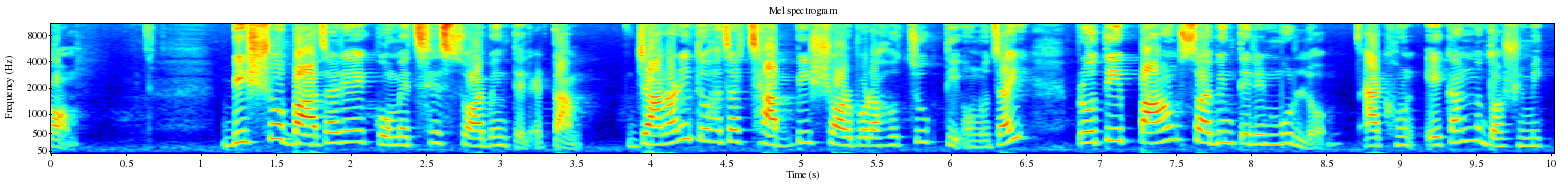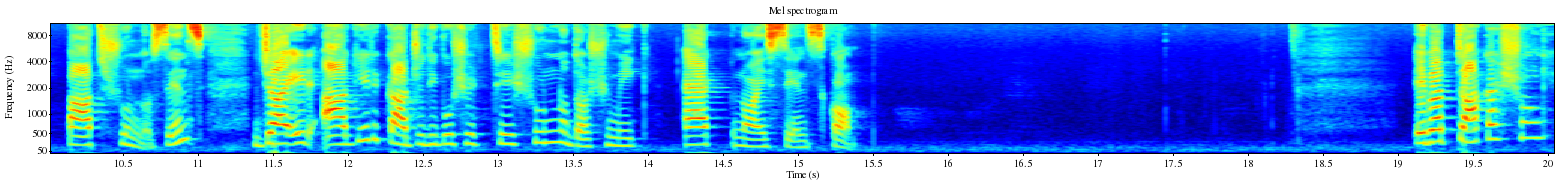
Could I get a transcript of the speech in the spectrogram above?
কম। বিশ্ব বাজারে কমেছে সয়াবিন তেলের দাম। জানুয়ারি দু হাজার ছাব্বিশ সরবরাহ চুক্তি অনুযায়ী প্রতি পাউন্ড সয়াবিন তেলের মূল্য এখন একান্ন দশমিক পাঁচ শূন্য সেন্স যা এর আগের কার্যদিবসের চেয়ে শূন্য দশমিক এক নয় সেন্স কম। এবার টাকার সঙ্গে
